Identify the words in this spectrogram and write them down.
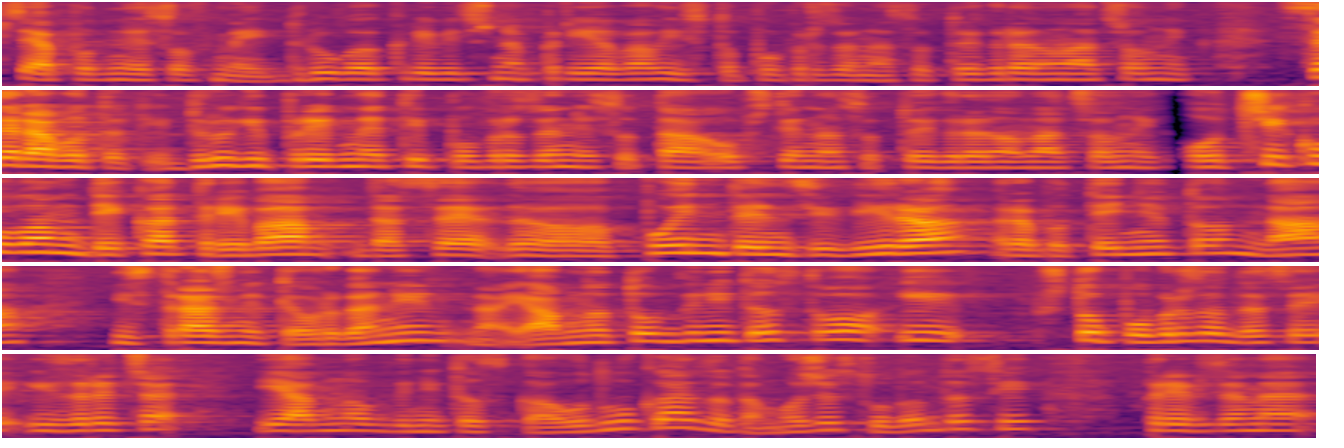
Сега поднесовме и друга кривична пријава, исто поврзана со тој градоначалник. Се работат и други предмети поврзани со таа општина, со тој градоначалник. Очекувам дека треба да се поинтензивира работењето на истражните органи, на јавното обвинителство и што побрзо да се изрече јавна обвинителска одлука, за да може судот да си превземе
